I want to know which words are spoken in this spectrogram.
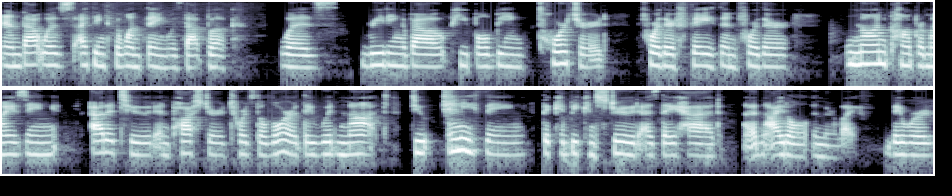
And that was, I think, the one thing was that book was reading about people being tortured for their faith and for their non compromising attitude and posture towards the Lord, they would not do anything that could be construed as they had an idol in their life. They were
